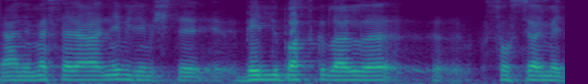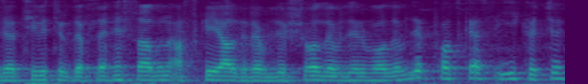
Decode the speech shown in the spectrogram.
Yani mesela ne bileyim işte belli baskılarla e, sosyal medya, Twitter'da falan hesabını askıya aldırabilir, şu olabilir, bu olabilir. Podcast iyi kötü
